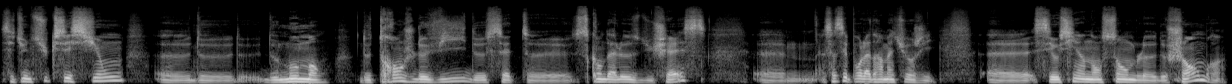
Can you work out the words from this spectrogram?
c'est une succession de, de, de, moments, de tranches de vie de cette scandaleuse duchesse. ça, c'est pour la dramaturgie. c'est aussi un ensemble de chambres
